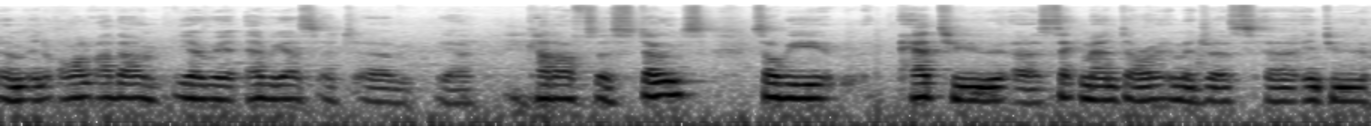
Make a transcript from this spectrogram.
Um, in all other area, areas it um, yeah, cut off the stones. So we had to uh, segment our images uh, into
